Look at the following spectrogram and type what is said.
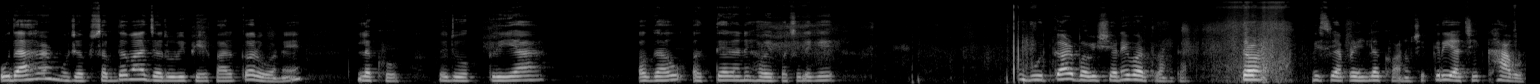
ઉદાહરણ મુજબ શબ્દમાં જરૂરી ફેરફાર કરો અને લખો. તો જુઓ, ક્રિયા અગાઉ, અત્યારે અને હવે પછી, એટલે કે ભૂતકાળ, ભવિષ્ય અને વર્તમાનકાળ. ત્રણ વિશે આપણે અહીં લખવાનું છે. ક્રિયા છે ખાવું.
